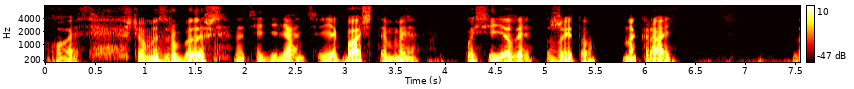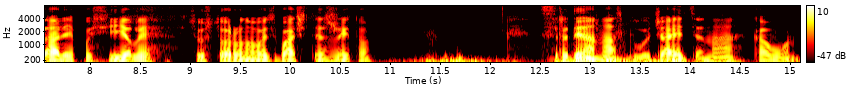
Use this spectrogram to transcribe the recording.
Ось, що ми зробили ж на цій ділянці? Як бачите, ми посіяли жито на край. Далі посіяли в цю сторону, ось бачите, жито. Середина нас виходить на кавун.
